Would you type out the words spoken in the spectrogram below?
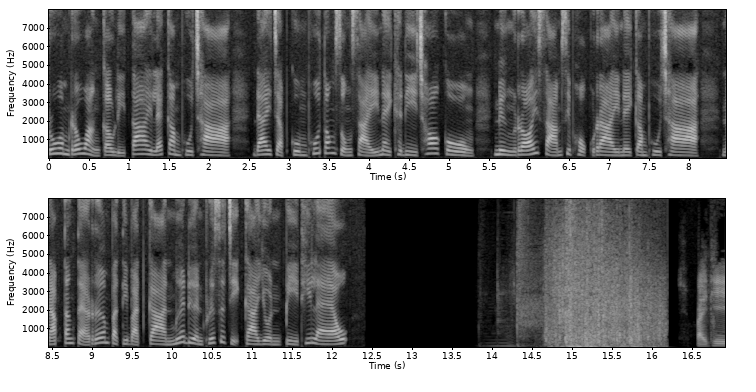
ร่วมระหว่างเกาหลีใต้และกัมพูชา ได้จับกลุ่มผู้ต้องสงสัยในคดีช่อโกง 136 รายในกัมพูชา นับตั้งแต่เริ่มปฏิบัติการเมื่อเดือนพฤศจิกายนปีที่แล้วไปที่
